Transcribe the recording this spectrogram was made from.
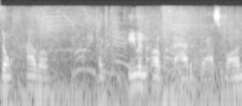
don't have a like even a bad grasp on.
